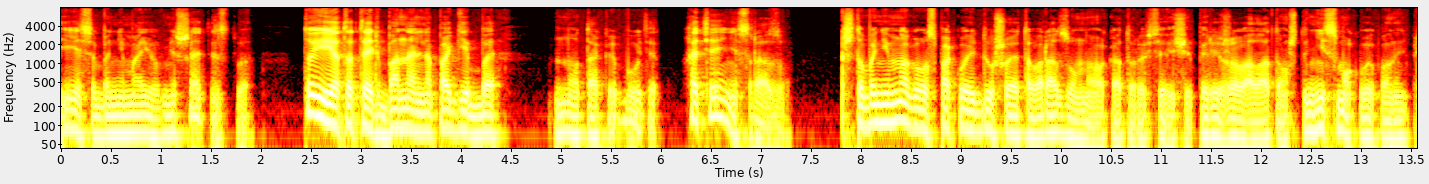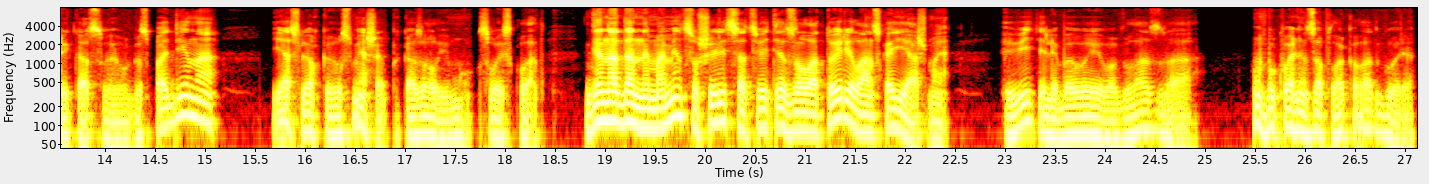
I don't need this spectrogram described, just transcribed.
И если бы не мое вмешательство, то и этот эльф банально погиб бы. Но так и будет, хотя и не сразу. Чтобы немного успокоить душу этого разумного, который все еще переживал о том, что не смог выполнить приказ своего господина, я с легкой усмешкой показал ему свой склад, где на данный момент сушились соцветия золотой риландской яшмы. Видели бы вы его глаза. Он буквально заплакал от горя.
